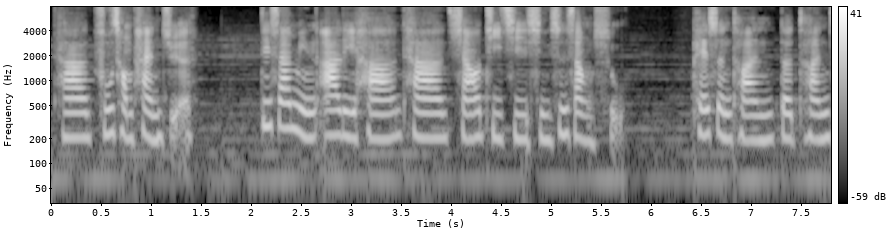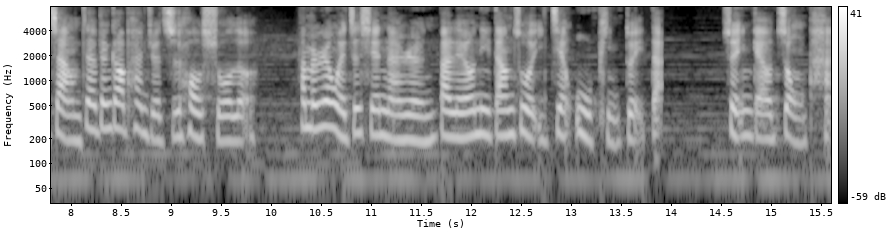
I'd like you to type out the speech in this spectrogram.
他服从判决。第三名阿里哈，他想要提起刑事上诉。陪审团的团长在宣告判决之后说了，他们认为这些男人把雷欧尼当作一件物品对待，所以应该要重判。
